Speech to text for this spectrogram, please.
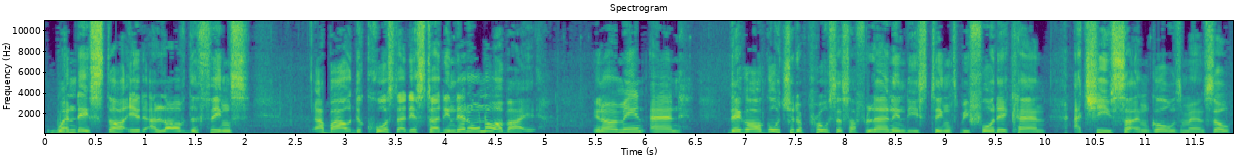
when they started, a lot of the things about the course that they're studying, they don't know about it. You know what I mean? And they gotta go through the process of learning these things before they can achieve certain goals, man. So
